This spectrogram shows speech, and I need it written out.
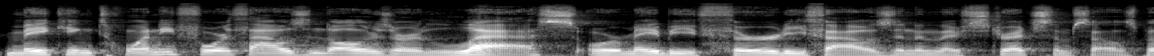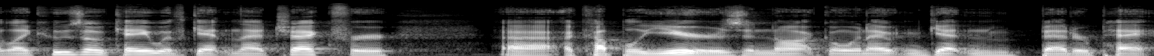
making twenty four thousand dollars or less, or maybe thirty thousand, and they've stretched themselves. But like, who's okay with getting that check for uh, a couple years and not going out and getting better pay?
